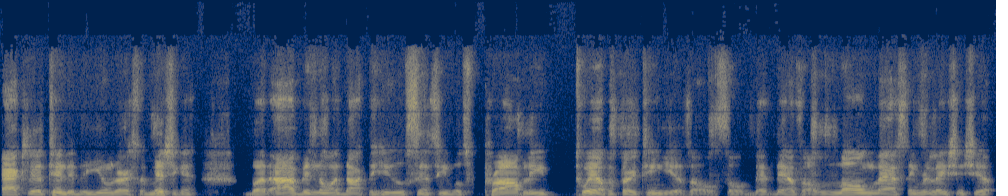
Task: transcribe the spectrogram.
actually attended the University of Michigan, but I've been knowing Dr. Hughes since he was probably 12 or 13 years old. So that there's a long lasting relationship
